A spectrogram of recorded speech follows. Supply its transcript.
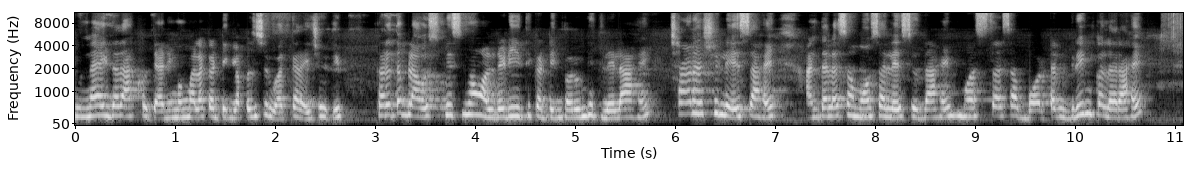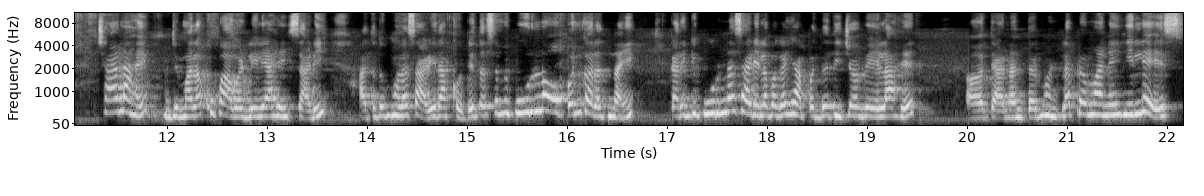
पुन्हा एकदा दाखवते आणि मग मला कटिंगला पण सुरुवात करायची होती. खरं तर ब्लाऊज पीस मी ऑलरेडी इथे कटिंग करून घेतलेला आहे. छान अशी लेस आहे आणि त्याला समोसा लेस सुद्धा आहे. मस्त असा बॉटल ग्रीन कलर आहे. छान आहे. म्हणजे मला खूप आवडलेली आहे ही साडी. आता तुम्हाला साडी दाखवते. तसं मी पूर्ण ओपन करत नाही. कारण की पूर्ण साडीला बघा ह्या पद्धतीच्या वेल आहेत. त्यानंतर म्हटल्याप्रमाणे ही लेस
